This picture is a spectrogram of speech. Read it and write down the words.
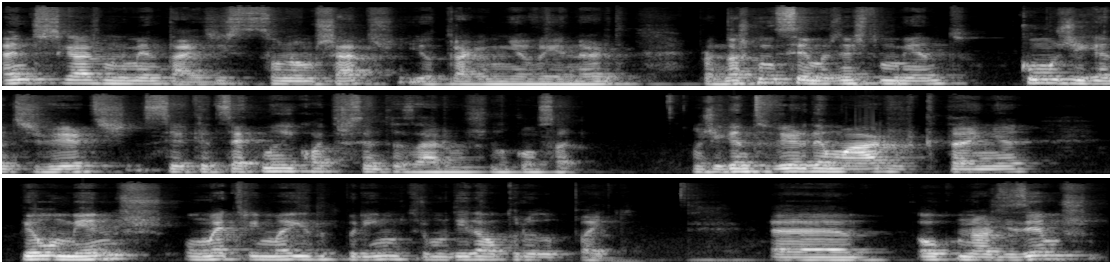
antes de chegar aos monumentais, isto são nomes chatos e eu trago a minha veia nerd. Pronto, nós conhecemos neste momento, como os gigantes verdes, cerca de 7.400 árvores no Conselho. Um gigante verde é uma árvore que tenha pelo menos um metro e meio de perímetro medido à altura do peito. Uh, ou como nós dizemos,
